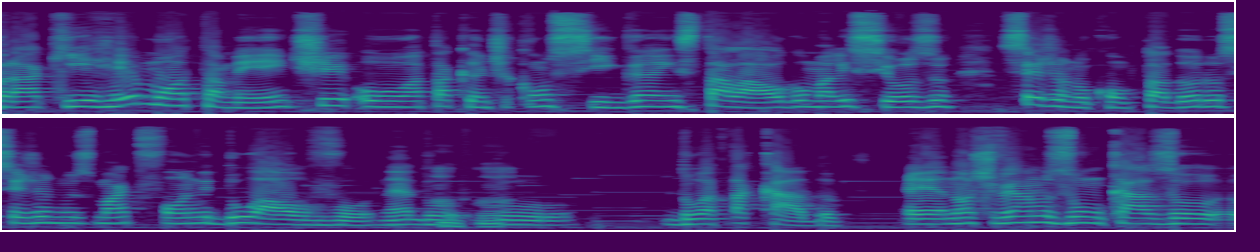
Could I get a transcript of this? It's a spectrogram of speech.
para que remotamente o atacante consiga instalar algo malicioso, seja no computador ou seja no smartphone do alvo, né, do, uhum. do, do atacado. É, nós tivemos um caso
